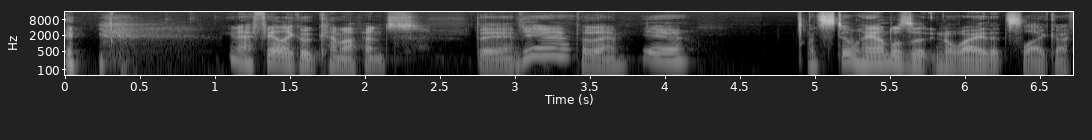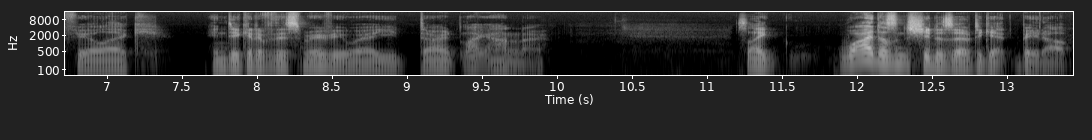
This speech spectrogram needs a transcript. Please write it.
you know, fairly good comeuppance there. yeah, for them. yeah. It still handles it in a way that's like I feel like indicative of this movie where you don't like I don't know. It's like why doesn't she deserve to get beat up?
